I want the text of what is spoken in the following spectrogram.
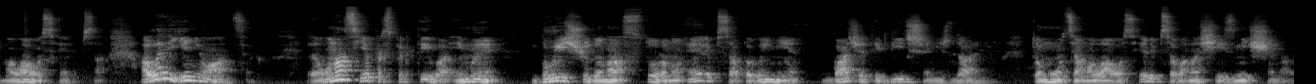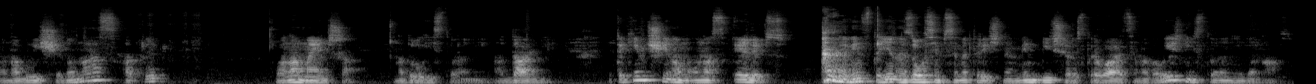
мала ось еліпса. Але є нюансик. Е, У нас є перспектива, і ми ближчу до нас сторону еліпса повинні бачити більше, ніж дальню. Тому ця мала ось еліпса, вона ще й зміщена. Вона ближче до нас, а тут вона менша на другій стороні, на дальній. І таким чином у нас еліпс він стає не зовсім симетричним, він більше розкривається на ближній стороні до нас.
